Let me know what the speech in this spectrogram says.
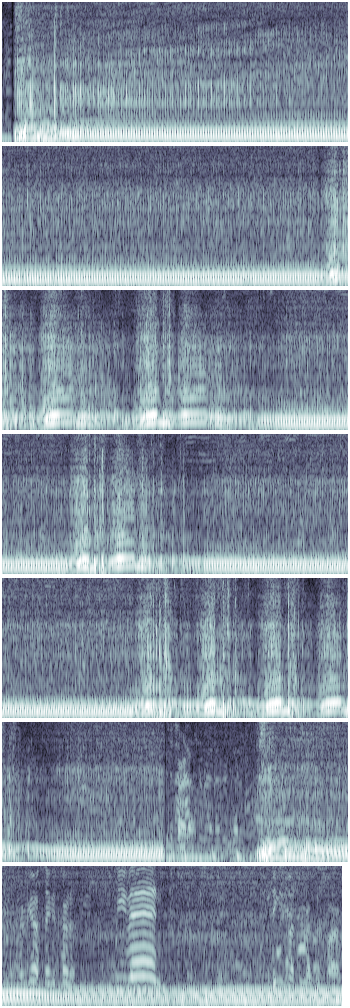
Start up. There we go, second start up. Steven! I think he's about to rev the car.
